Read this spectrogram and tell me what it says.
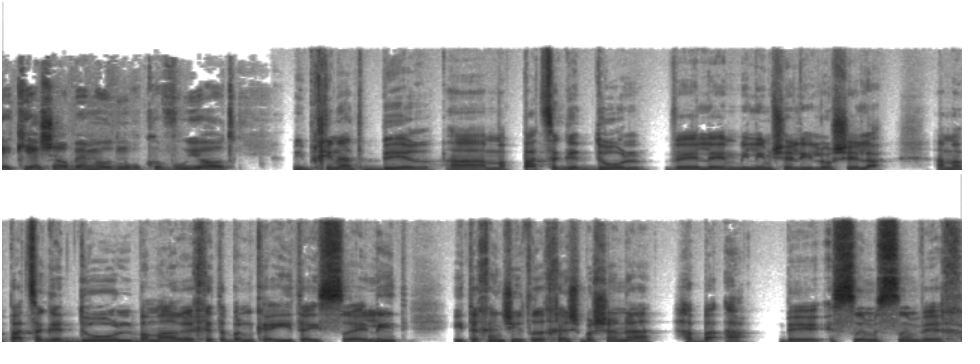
אה, כי יש הרבה מאוד מורכבויות. מבחינת בר, המפץ הגדול, ואלה מילים שלי, לא שלה, המפץ הגדול במערכת הבנקאית הישראלית, ייתכן שיתרחש בשנה הבאה, ב-2021.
